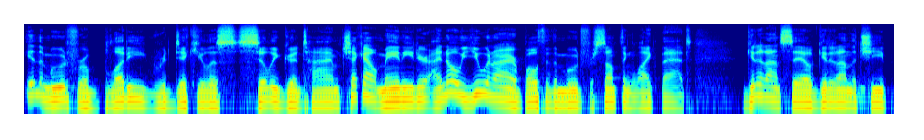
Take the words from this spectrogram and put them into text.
in the mood for a bloody, ridiculous, silly good time, check out Maneater. I know you and I are both in the mood for something like that. Get it on sale, get it on the cheap.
